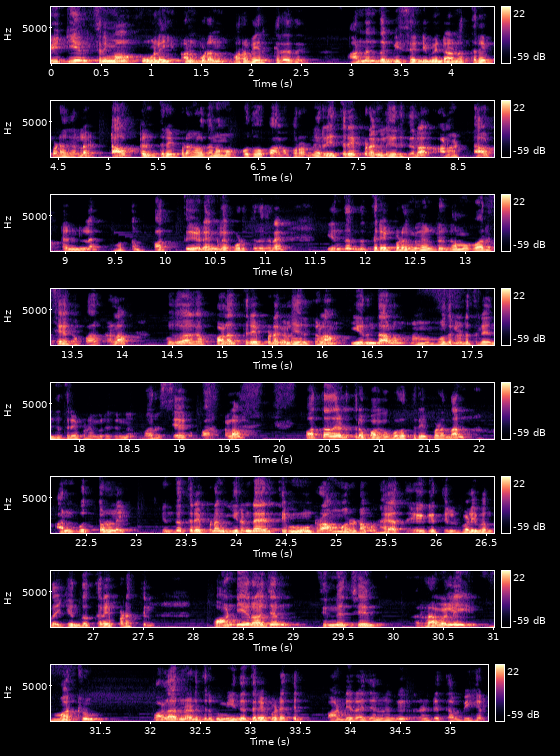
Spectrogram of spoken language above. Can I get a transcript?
PTN cinema உங்களை அன்புடன் வரவேற்கிறது. அண்ணன் தம்பி சென்டிமெண்டான திரைப்படங்களில் டாப் டென் திரைப்படங்களை தான் நம்ம பொதுவாக பார்க்க போகிறோம் நிறைய திரைப்படங்கள் இருக்கலாம் ஆனால் டாப் டென்னில் மொத்தம் பத்து இடங்களை கொடுத்துருக்கிறேன். எந்தெந்த திரைப்படங்கள் என்று நம்ம வரிசையாக பார்க்கலாம். பொதுவாக பல திரைப்படங்கள் இருக்கலாம். இருந்தாலும் நம்ம முதலிடத்தில் எந்த திரைப்படம் இருக்குன்னு வரிசையாக பார்க்கலாம். பத்தாவது இடத்துல பார்க்க போகிற திரைப்படம் தான் அன்பு தொல்லை. இந்த திரைப்படம் இரண்டாயிரத்தி மூன்றாம் வருடம் ஹயத் இயக்கத்தில் வெளிவந்த இந்த திரைப்படத்தில் பாண்டியராஜன் சின்னச்சேன் ரவலி மற்றும் பலர் நடித்திருக்கும் இந்த திரைப்படத்தில் பாண்டியராஜனுக்கு ரெண்டு தம்பிகள்.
